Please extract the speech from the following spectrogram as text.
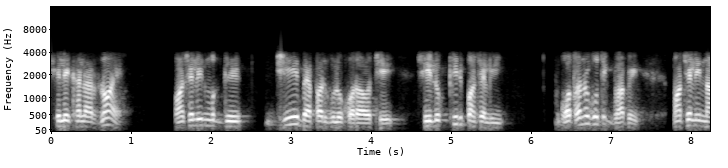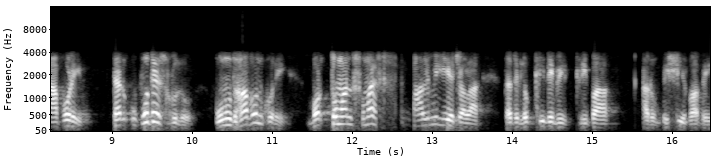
ছেলে খেলার নয়, পাঁচালির মধ্যে যে ব্যাপারগুলো করা হচ্ছে সেই লক্ষ্মীর পাঁচালি গতানুগতিক ভাবে পাঁচালি না পড়ে তার উপদেশগুলো অনুধাবন করে বর্তমান সময় তাল মিলিয়ে চলা, তাতে লক্ষ্মী দেবীর কৃপা আরও বেশি ভাবে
